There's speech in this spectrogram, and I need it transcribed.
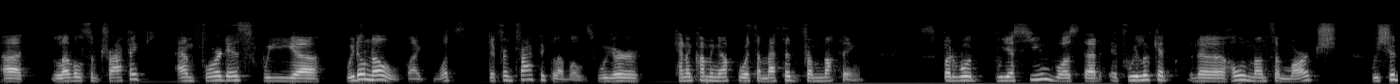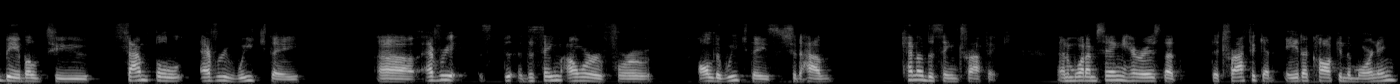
uh, levels of traffic. And for this, we uh, we don't know like what's different traffic levels. We are kind of coming up with a method from nothing. But what we assumed was that if we look at the whole month of March, we should be able to sample every weekday, uh, every the same hour for all the weekdays should have kind of the same traffic. And what I'm saying here is that the traffic at eight o'clock in the morning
